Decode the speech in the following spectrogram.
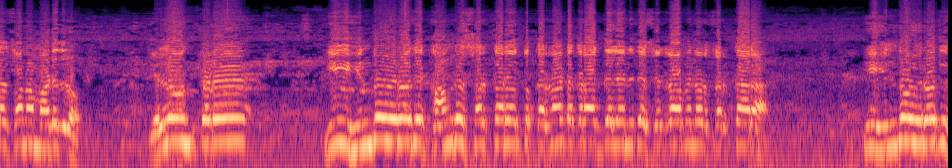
ಕೆಲಸವನ್ನ ಮಾಡಿದ್ರು. ಎಲ್ಲೋ ಒಂದ್ ಕಡೆ ಈ ಹಿಂದೂ ವಿರೋಧಿ ಕಾಂಗ್ರೆಸ್ ಸರ್ಕಾರ ಇವತ್ತು ಕರ್ನಾಟಕ ರಾಜ್ಯದಲ್ಲಿ ಏನಿದೆ, ಸಿದ್ದರಾಮಯ್ಯನವರ ಸರ್ಕಾರ. ಈ ಹಿಂದೂ ವಿರೋಧಿ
